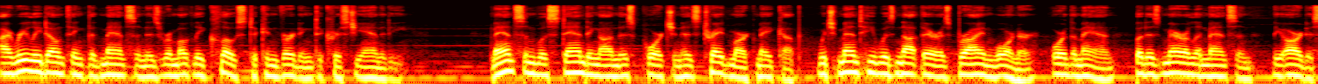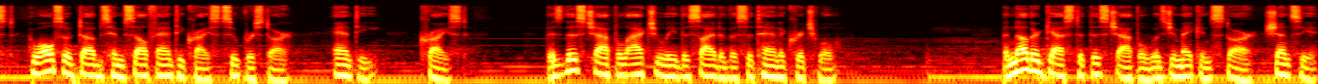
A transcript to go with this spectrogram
I really don't think that Manson is remotely close to converting to Christianity. Manson was standing on this porch in his trademark makeup, which meant he was not there as Brian Warner, or the man, but as Marilyn Manson, the artist, who also dubs himself Antichrist Superstar. Anti. Christ. Is this chapel actually the site of a satanic ritual? Another guest at this chapel was Jamaican star, Shenseea.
